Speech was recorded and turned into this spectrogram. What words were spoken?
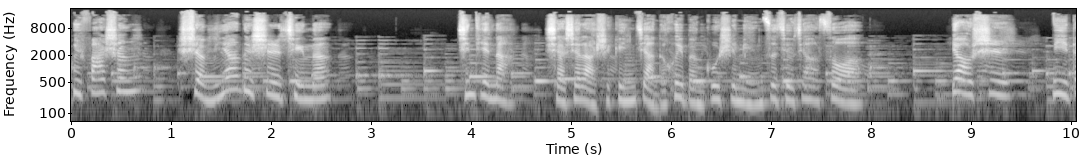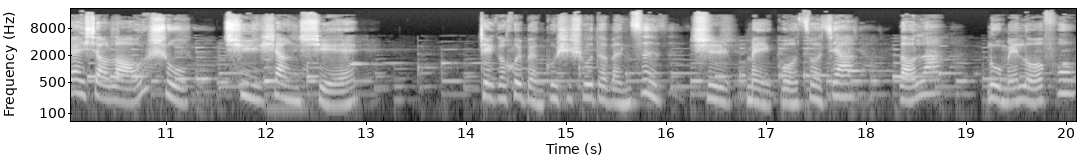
会发生？什么样的事情呢？今天呢，小雪老师给你讲的绘本故事名字就叫做《要是你带小老鼠去上学》。这个绘本故事书的文字是美国作家劳拉·鲁梅罗夫，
